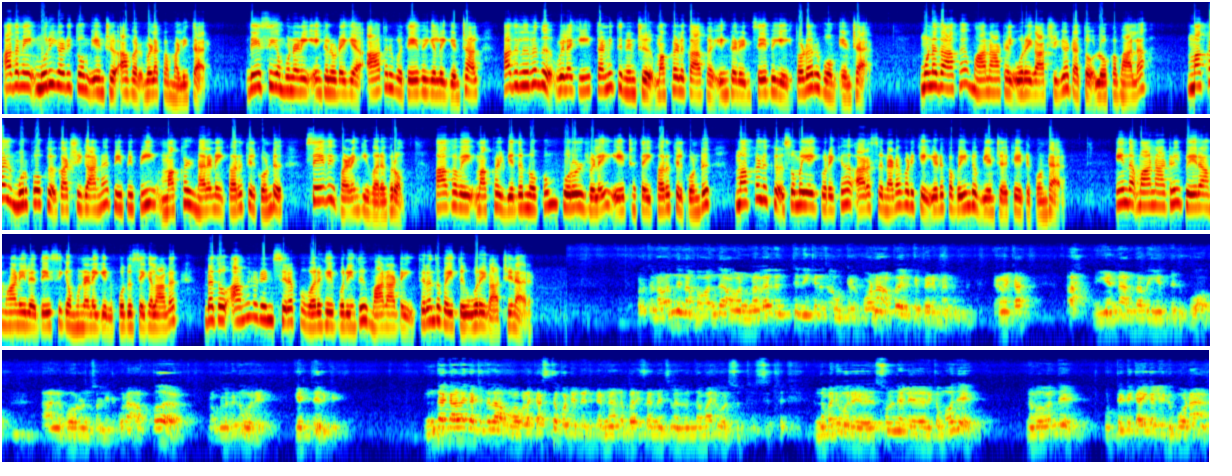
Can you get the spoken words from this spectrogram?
அதனை முறியடித்தோம் என்று அவர் விளக்கம் அளித்தார். தேசிய முன்னணி எங்களுடைய ஆதரவு தேவையில்லை என்றால் அதிலிருந்து விலகி தனித்து நின்று மக்களுக்காக எங்களின் சேவையை தொடருவோம் என்றார். முன்னதாக மாநாட்டில் உரையாற்றிய டத்தோ லோகபாலா மக்கள் முற்போக்கு கட்சியான பிபிபி மக்கள் நலனை கருத்தில் கொண்டு சேவை வழங்கி வருகிறோம். ஆகவே மக்கள் எதிர்நோக்கும் பொருள் விலை ஏற்றத்தை கருத்தில் கொண்டு மக்களுக்கு சுமையை குறைக்க அரசு நடவடிக்கை எடுக்க வேண்டும் என்று கேட்டுக்கொண்டார். இந்த மாநாட்டில் பேரா மாநில தேசிய முன்னணியின் பொதுச் செயலாளர் டத்தோ அமினுடன் சிறப்பு வருகை புரிந்து மாநாட்டை திறந்து வைத்து உரையாற்றினார். ஒருத்தனை வந்து நம்ம வந்து அவன் நல்ல நிற்கிறதுல விட்டுட்டு போனால் அப்போ இருக்க பெருமை நம்மளுக்கு. எனக்கா? ஆ நீ என்ன இருந்தாலும் இருந்துட்டு போ. நாங்கள் போகிறோம்னு சொல்லிட்டு போகிறோம் அப்போ நம்மளுக்குன்னு ஒரு கெத்து இருக்குது இந்த காலகட்டத்தில் அவங்க அவ்வளோ கஷ்டப்பட்டுட்டு இருக்கிறதுனால பரிசன்னச்சில் இந்த மாதிரி ஒரு சுற்று சுற்று இந்த மாதிரி ஒரு சூழ்நிலையில் இருக்கும் போது நம்ம வந்து விட்டுட்டு கை கழுவிட்டு போனால்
